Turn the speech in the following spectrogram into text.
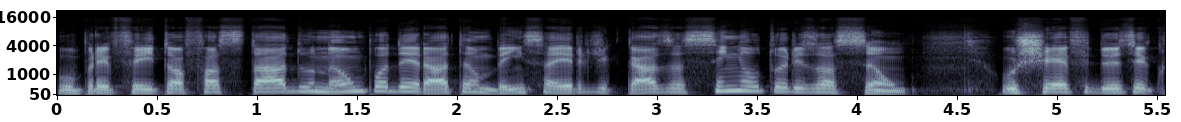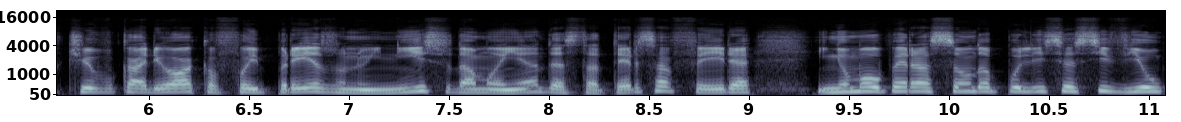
O prefeito afastado não poderá também sair de casa sem autorização. O chefe do executivo carioca foi preso no início da manhã desta terça-feira em uma operação da Polícia Civil.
